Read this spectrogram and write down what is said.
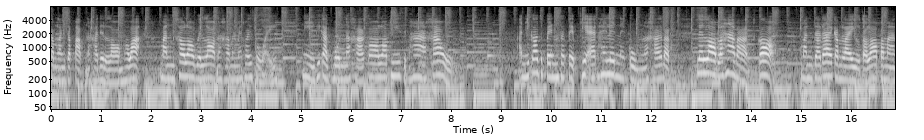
กำลังจะปรับนะคะ เด่นรอง เพราะว่ามันเข้ารอบเว้นรอบนะคะ มันไม่ค่อยสวย นี่พิกัดบนนะคะ ก็รอบที่ 25 เข้า อันนี้ก็จะเป็นสเต็ปที่แอดให้เล่นในกลุ่มนะคะ แบบเล่นรอบละ 5 บาทก็มันจะได้กำไรอยู่ต่อรอบประมาณ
